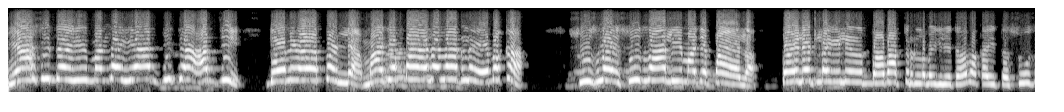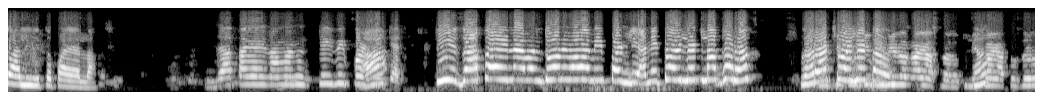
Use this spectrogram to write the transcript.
या अशी ही म्हणलं या आजीच्या आजी दोन वेळा पडल्या माझ्या पायाला लागलं हे बघा सुजलाय सूज आली माझ्या पायाला टॉयलेटला गेली बाथरूमला गेली तर बघा इथं सूज आली इथं पायाला जाता येईना म्हणून ती बी हा? पडली त्यात. ती जाता येणार म्हणून दोन वेळा मी पडली आणि टॉयलेटला घरात घरात तुमची- टॉयलेट भूमिका काय असणार तुम्ही हा? काय आता जर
